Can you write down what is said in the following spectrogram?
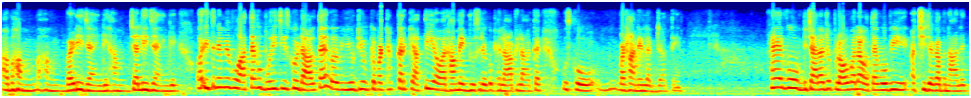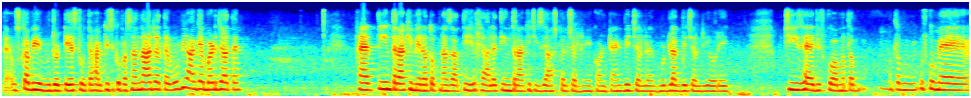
अब हम हम बढ़ी जाएँगे, हम चली जाएँगे। और इतने में वो आता है, वो बुरी चीज़ को डालता है यूट्यूब के ऊपर ठक करके आती है और हम एक दूसरे को फैला फैला कर उसको बढ़ाने लग जाते हैं। खैर, वो बेचारा जो पुलाव वाला होता है, वो भी अच्छी जगह बना लेता है। उसका भी जो टेस्ट होता है, हर किसी को पसंद आ जाता है, वो भी आगे बढ़ जाता है। खैर, तीन तरह की मेरा तो अपना ज़ाती ख्याल है। तीन तरह की चीज़ें आजकल चल रही हैं। कंटेंट भी चल रहा है गुड लक भी चल रही है और एक चीज़ है जिसको आप मतलब मतलब उसको मैं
